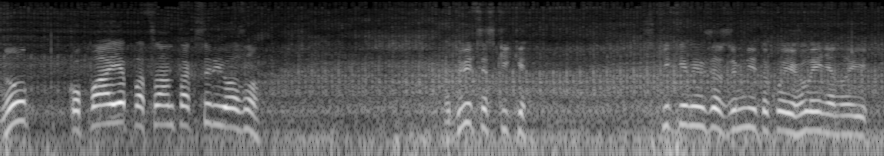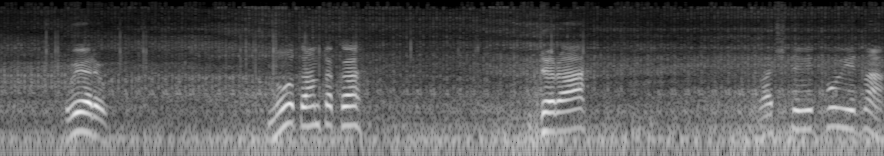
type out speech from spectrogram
Ну, копає пацан так серйозно. Дивіться скільки. Скільки він вже землі такої глиняної вирив. Ну там така дира. Бачите, відповідна.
